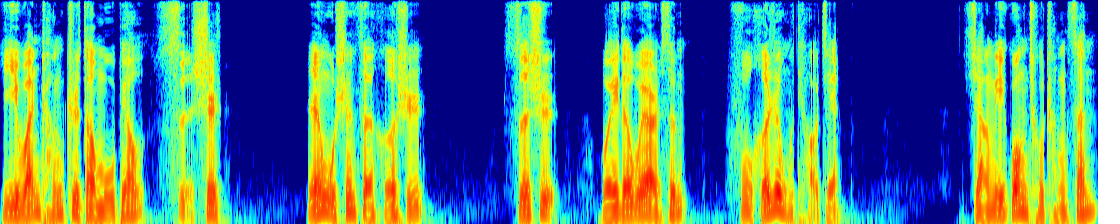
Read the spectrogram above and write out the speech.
已完成制造目标死士。人物身份核实：死士韦德·维尔森，符合任务条件。奖励光球乘三。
